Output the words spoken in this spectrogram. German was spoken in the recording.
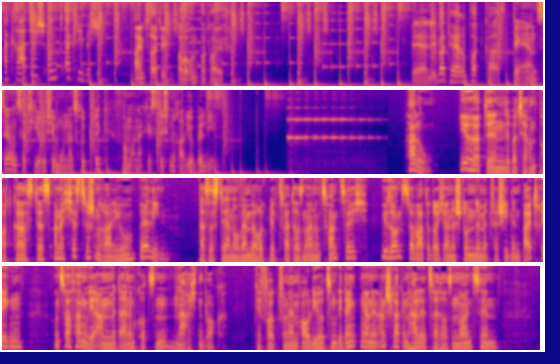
Akratisch und akribisch. Einseitig, aber unparteiisch. Der Libertäre Podcast. Der ernste und satirische Monatsrückblick vom anarchistischen Radio Berlin. Hallo, ihr hört den Libertären Podcast des anarchistischen Radio Berlin. Das ist der Novemberrückblick 2021. Wie sonst erwartet euch eine Stunde mit verschiedenen Beiträgen. Und zwar fangen wir an mit einem kurzen Nachrichtenblock gefolgt von einem Audio zum Gedenken an den Anschlag in Halle 2019.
